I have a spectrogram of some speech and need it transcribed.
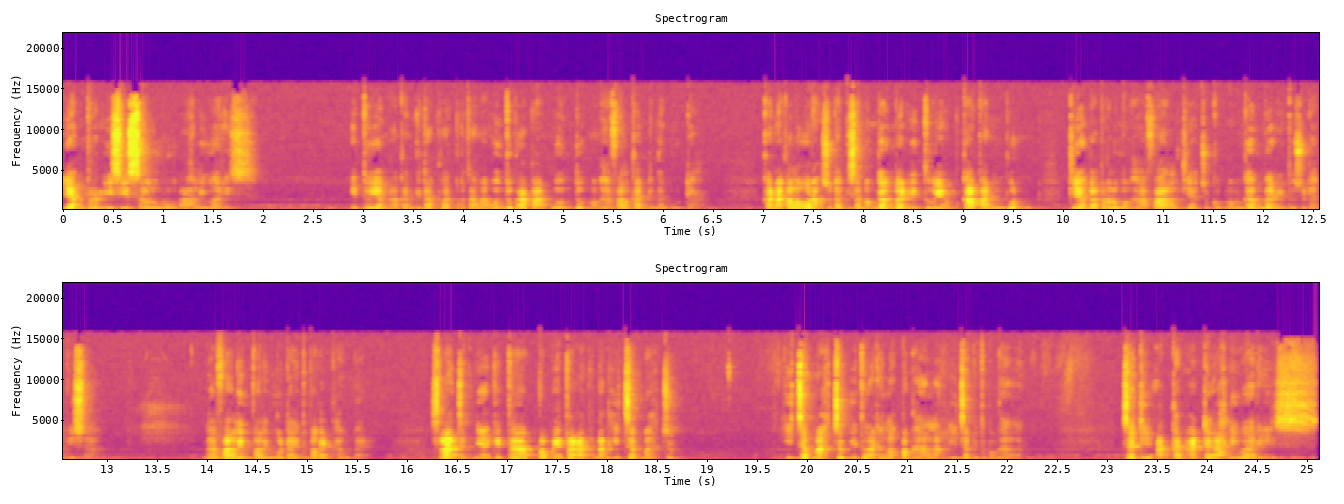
yang berisi seluruh ahli waris itu yang akan kita buat pertama. Untuk apa? Untuk menghafalkan dengan mudah. Karena kalau orang sudah bisa menggambar itu ya kapan pun dia nggak perlu menghafal, dia cukup menggambar itu sudah bisa. Ngafalin paling mudah itu pakai gambar. Selanjutnya kita pemetaan tentang hijab mahjub. Hijab mahjub itu adalah penghalang, hijab itu penghalang. Jadi akan ada ahli waris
